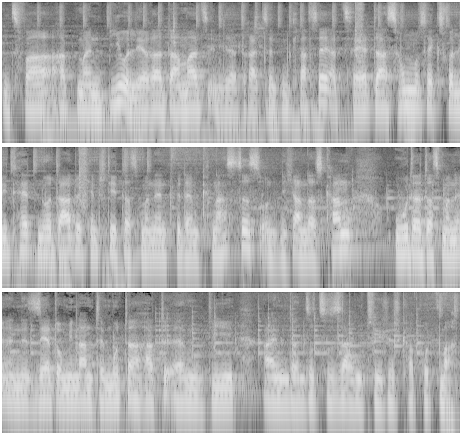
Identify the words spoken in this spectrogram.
Und zwar hat mein Biolehrer damals in der 13. Klasse erzählt, dass Homosexualität nur dadurch entsteht, dass man entweder im Knast ist und nicht anders kann oder dass man eine sehr dominante Mutter hat, ähm, die einen dann sozusagen psychisch kaputt macht.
